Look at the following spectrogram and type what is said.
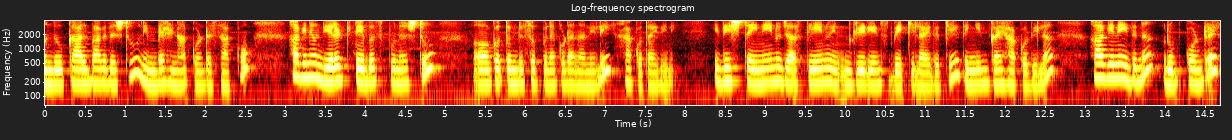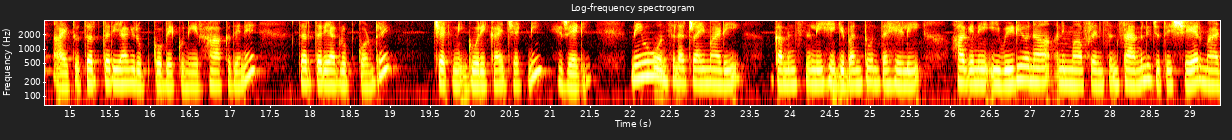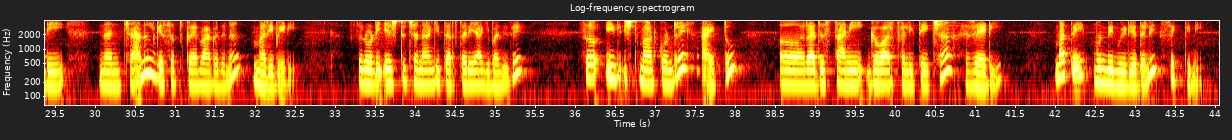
ಒಂದು ಕಾಲು ಭಾಗದಷ್ಟು ನಿಂಬೆಹಣ್ಣು ಹಾಕ್ಕೊಂಡ್ರೆ ಸಾಕು. ಹಾಗೆಯೇ ಒಂದು ಎರಡು ಟೇಬಲ್ ಸ್ಪೂನಷ್ಟು ಕೊತ್ತಂಬರಿ ಸೊಪ್ಪನ್ನ ಕೂಡ ನಾನಿಲ್ಲಿ ಹಾಕೋತಾ ಇದ್ದೀನಿ. ಇದಿಷ್ಟ ಇನ್ನೇನು ಜಾಸ್ತಿ ಏನು ಇನ್ಗ್ರೀಡಿಯೆಂಟ್ಸ್ ಬೇಕಿಲ್ಲ ಇದಕ್ಕೆ, ತೆಂಗಿನಕಾಯಿ ಹಾಕೋದಿಲ್ಲ. ಹಾಗೆಯೇ ಇದನ್ನು ರುಬ್ಕೊಂಡ್ರೆ ಆಯಿತು. ತರ್ತರಿಯಾಗಿ ರುಬ್ಕೋಬೇಕು ನೀರು ಹಾಕದೇ ತರ್ತರಿಯಾಗಿ ರುಬ್ಕೊಂಡ್ರೆ ಚಟ್ನಿ, ಗೋರಿಕಾಯಿ ಚಟ್ನಿ ರೆಡಿ ನೀವು ಒಂದು ಸಲ ಟ್ರೈ ಮಾಡಿ ಕಮೆಂಟ್ಸ್ನಲ್ಲಿ ಹೇಗೆ ಬಂತು ಅಂತ ಹೇಳಿ ಹಾಗೆಯೇ ಈ ವಿಡಿಯೋನ ನಿಮ್ಮ ಫ್ರೆಂಡ್ಸ್ ಆ್ಯಂಡ್ ಫ್ಯಾಮಿಲಿ ಜೊತೆ ಶೇರ್ ಮಾಡಿ ನನ್ನ ಚಾನಲ್ಗೆ ಸಬ್ಸ್ಕ್ರೈಬ್ ಆಗೋದನ್ನು ಮರಿಬೇಡಿ. ಸೊ ನೋಡಿ ಎಷ್ಟು ಚೆನ್ನಾಗಿ ತರ್ತರಿಯಾಗಿ ಬಂದಿದೆ. ಸೊ ಇದು ಇಷ್ಟು ಮಾಡಿಕೊಂಡ್ರೆ ಆಯಿತು. ರಾಜಸ್ಥಾನಿ ಗವಾರ್ ಫಲಿತೇಚ ರೆಡಿ ಮತ್ತು ಮುಂದಿನ ವಿಡಿಯೋದಲ್ಲಿ ಸಿಗ್ತೀನಿ.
